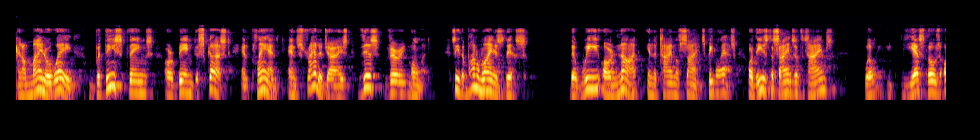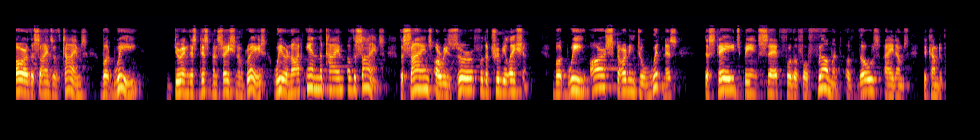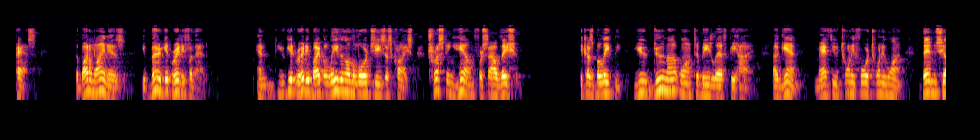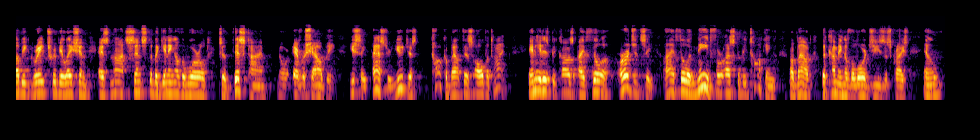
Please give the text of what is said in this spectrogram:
in a minor way, but these things are being discussed and planned and strategized this very moment. See, the bottom line is this that we are not in the time of signs. People ask, are these the signs of the times? Well, yes, those are the signs of the times, but we, during this dispensation of grace, we are not in the time of the signs. The signs are reserved for the tribulation, but we are starting to witness the stage being set for the fulfillment of those items to come to pass. The bottom line is you better get ready for that. And you get ready by believing on the Lord Jesus Christ, trusting Him for salvation. Because believe me, you do not want to be left behind. Again, Matthew 24 21. Then shall be great tribulation, as not since the beginning of the world to this time, nor ever shall be. You say, Pastor, you just talk about this all the time. And it is because I feel an urgency. I feel a need for us to be talking about the coming of the Lord Jesus Christ and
